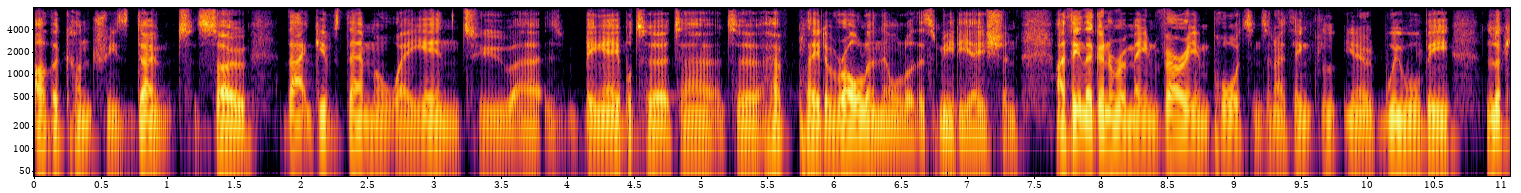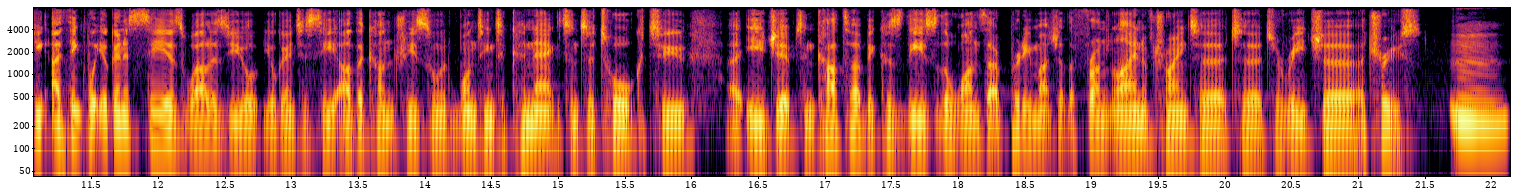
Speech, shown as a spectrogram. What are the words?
other countries don't. So that gives them a way in to uh, being able to, to to have played a role in all of this mediation. I think they're going to remain very important, and I think you know we will be looking. I think what you're going to see as well is you're, you're going to see other countries wanting to connect and to talk to uh, Egypt and Qatar because these are the ones that are pretty much at the front line of trying to to, to reach a, a truce. Mm.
